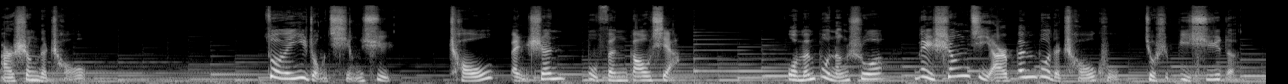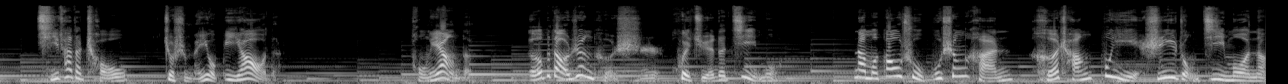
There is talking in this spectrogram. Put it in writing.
而生的愁。作为一种情绪，愁本身不分高下，我们不能说为生计而奔波的愁苦就是必须的，其他的愁就是没有必要的。同样的。得不到认可时会觉得寂寞，那么高处不胜寒，何尝不也是一种寂寞呢？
